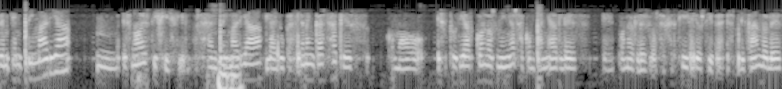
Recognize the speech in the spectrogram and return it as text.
Ver, en, primaria mm, es, no es difícil. O sea, en primaria la educación en casa, que es como estudiar con los niños, acompañarles, eh, ponerles los ejercicios y explicándoles,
